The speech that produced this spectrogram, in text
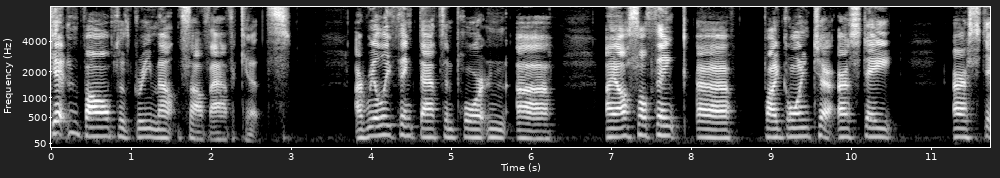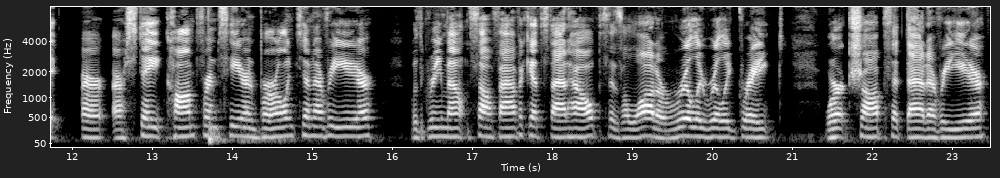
get involved with Green Mountain Self Advocates. I really think that's important. Uh, I also think uh, by going to our state, our state, our, our state conference here in Burlington every year with Green Mountain Self Advocates, that helps. There's a lot of really, really great workshops at that every year.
